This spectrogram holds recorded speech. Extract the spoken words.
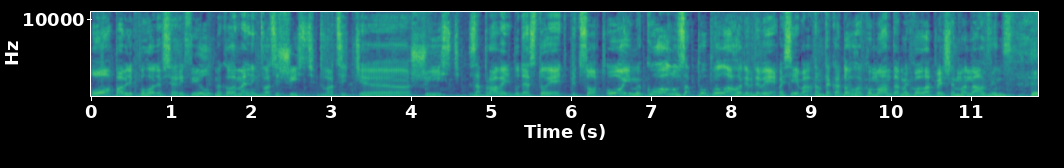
О, Павлік погодився. Рефіл. Микола Мельник 26. 26. Заправить буде стоять 500. О, і Миколу за... полагодив. Диви. Спасибо. Там така довга команда. Микола пише Манав він.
